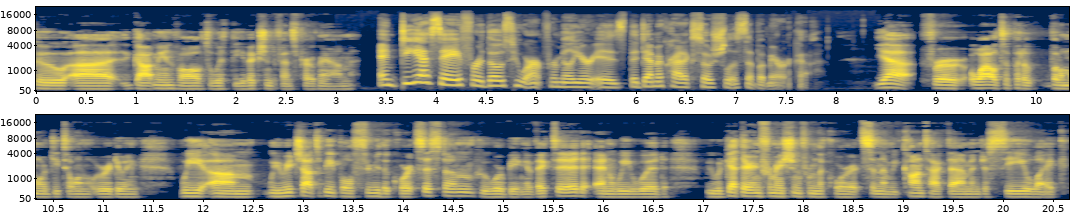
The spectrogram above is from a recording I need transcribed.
who uh, got me involved with the eviction defense program. And DSA, for those who aren't familiar, is the Democratic Socialists of America. Yeah, for a while to put a little more detail on what we were doing, we um, we reached out to people through the court system who were being evicted, and we would we would get their information from the courts, and then we'd contact them and just see like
